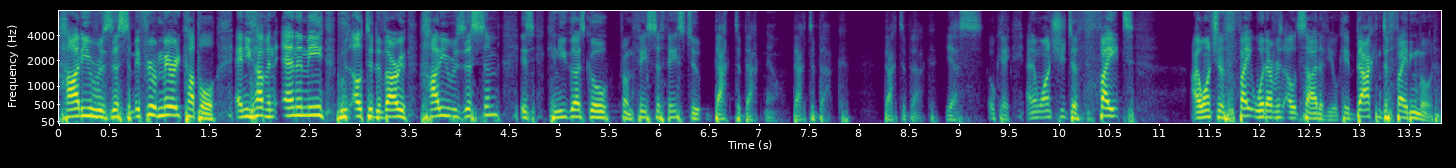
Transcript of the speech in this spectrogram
How do you resist him? If you're a married couple and you have an enemy who's out to devour you, how do you resist him? Is can you guys go from face to face to back to back now? Back to back. Back to back. Yes. Okay. And I want you to fight. I want you to fight whatever's outside of you. Okay. Back into fighting mode.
